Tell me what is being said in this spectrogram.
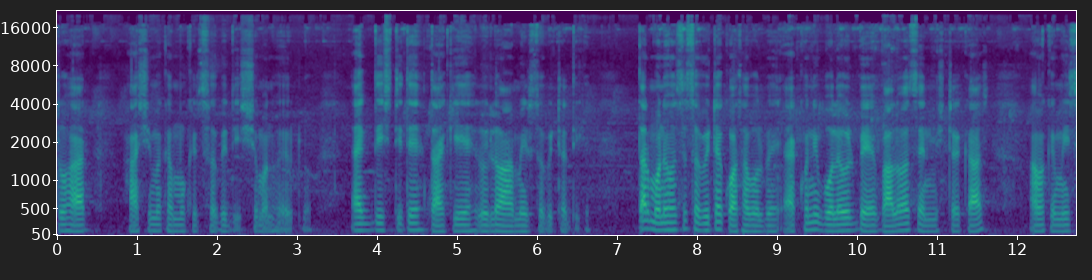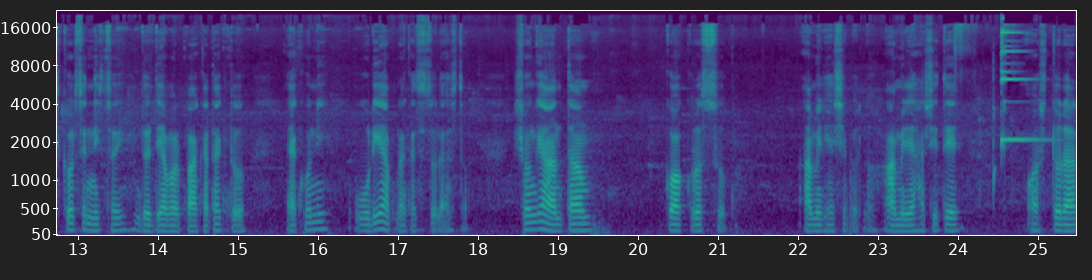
তোহার হাসি মাখা মুখের ছবি দৃশ্যমান হয়ে উঠল। এক দৃষ্টিতে তাকিয়ে রইল আমির ছবিটার দিকে। তার মনে হচ্ছে ছবিটা কথা বলবে। এখনই বলে উঠবে, ভালো আছেন, মিস্টার কাজ আমাকে মিস করছেন নিশ্চয়ই। যদি আমার পাখা থাকতো, এখনই উড়িয়ে আপনার কাছে চলে আসতাম। সঙ্গে আনতাম ককরোচ স্যুপ। আমির হেসে ফেলল আমিরের হাসিতে অষ্টরার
